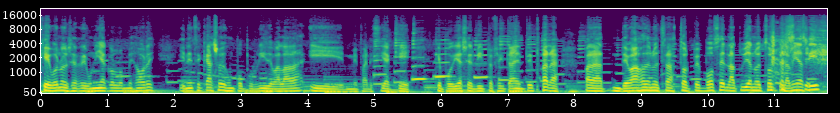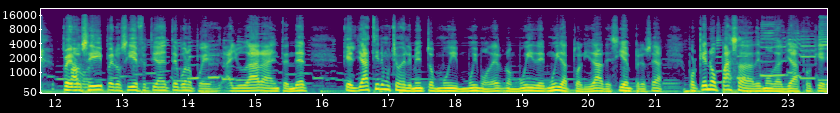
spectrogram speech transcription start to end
que bueno, se reunía con los mejores y en este caso es un popurrí de baladas y me parecía que, que podía servir perfectamente para, para debajo de nuestras torpes voces, la tuya no es torpe, la mía sí pero sí, pero sí, efectivamente, bueno, pues ayudar a entender que el jazz tiene muchos elementos muy, muy modernos, muy de, muy de actualidad, de siempre. O sea, ¿por qué no pasa de moda el jazz? Porque,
